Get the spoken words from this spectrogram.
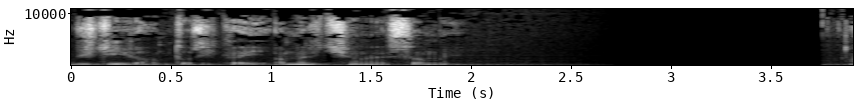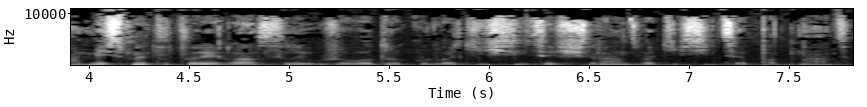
Vždy vám to říkají američané sami. A my jsme to tady hlásili už od roku 2014-2015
